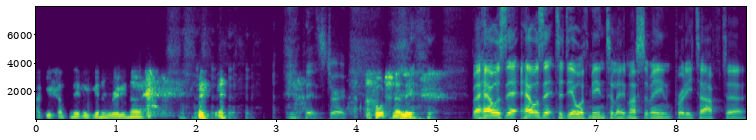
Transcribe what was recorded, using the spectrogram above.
I guess I'm never going to really know, That's true. unfortunately. But how was that? How was that to deal with mentally? It must have been pretty tough to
